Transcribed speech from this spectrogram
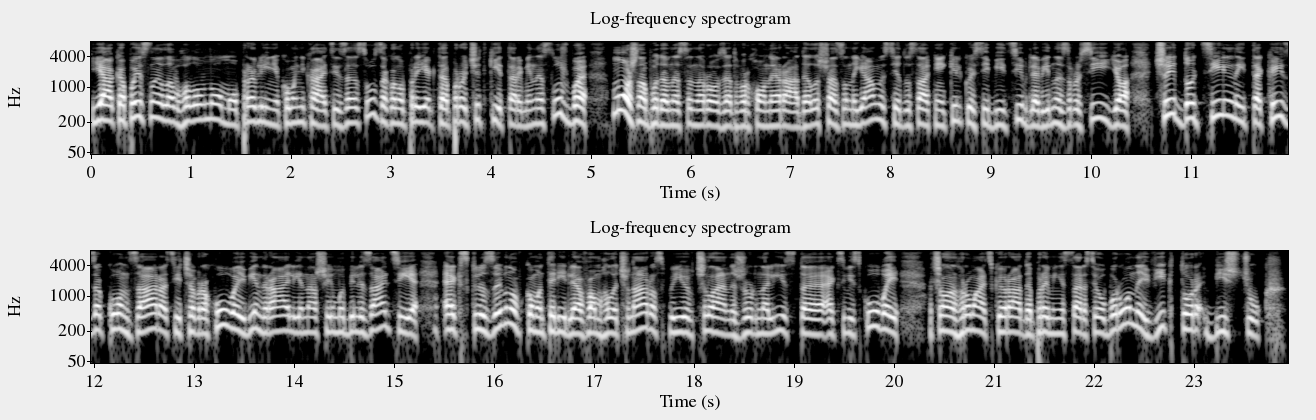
Як пояснили в головному управлінні комунікації ЗСУ, законопроєкт про чіткі терміни служби можна буде внести на розгляд Верховної Ради лише за наявності достатньої кількості бійців для війни з Росією. Чи доцільний такий закон зараз і чи враховує він реалії нашої мобілізації? Ексклюзивно в коментарі для ФАМ Галичина розповів член журналіст, е, екс-військовий, член громадської ради при міністерстві оборони Віктор Біщук.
